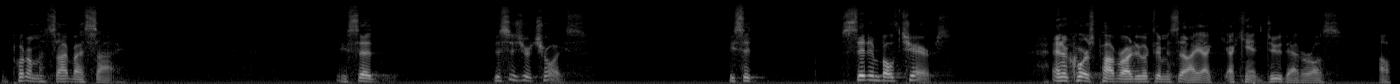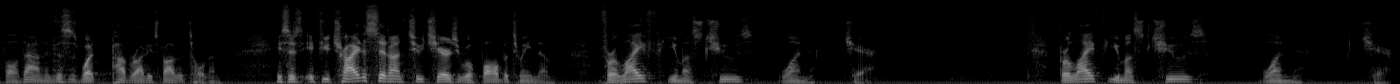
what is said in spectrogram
and put them side by side. He said, This is your choice. He said, Sit in both chairs. And of course, Pavarotti looked at him and said, I, I, I can't do that, or else I'll fall down. And this is what Pavarotti's father told him. He says, If you try to sit on two chairs, you will fall between them. For life, you must choose one chair. For life, you must choose one chair.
